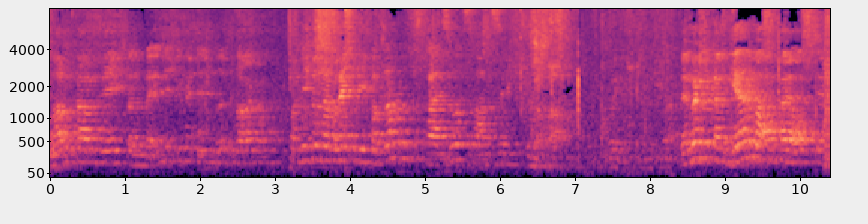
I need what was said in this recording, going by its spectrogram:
Wahllokalem bewegt, dann beende ich hiermit den dritten Wahlgang. Und ich unterbreche die Versammlung bis 13.20 Uhr. Wer möchte, kann gerne mal bei der Auszählung.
